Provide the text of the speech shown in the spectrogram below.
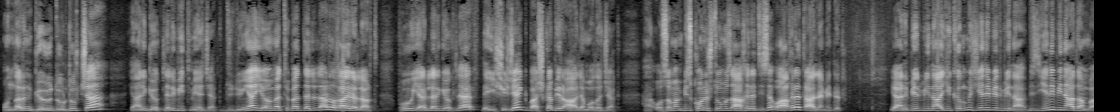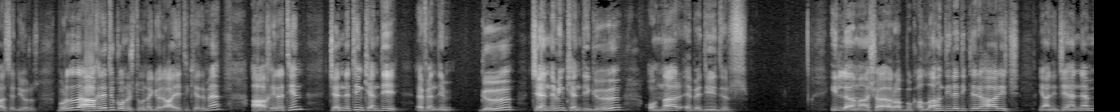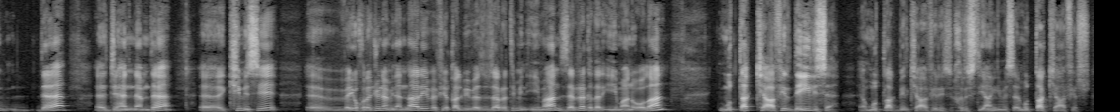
onların göğü durdukça yani gökleri bitmeyecek. Dünya yevme tübeddelil ard gayrel. Bu yerler gökler değişecek başka bir alem olacak. Ha, o zaman biz konuştuğumuz ahiret ise o ahiret alemidir. Yani bir bina yıkılmış yeni bir bina. Biz yeni binadan bahsediyoruz. Burada da ahireti konuştuğuna göre ayeti kerime ahiretin cennetin kendi efendim göğü, cehennemin kendi göğü onlar ebedidir. İlla ma şa'e rabbuk. Allah'ın diledikleri hariç. Yani cehennemde e, cehennemde e, kimisi ve yuhracune minen nari ve fi kalbi ve zerreti min iman zerre kadar imanı olan mutlak kafir değil ise yani mutlak bir kafir Hristiyan gibi mesela mutlak kafir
